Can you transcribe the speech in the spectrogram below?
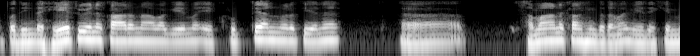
උපදින්න හේතු වෙන කාරණා වගේම ඒ කෘත්‍යයන් වල තියෙන සමානකම් හින්දා තමයි මේ දෙකෙන්ම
